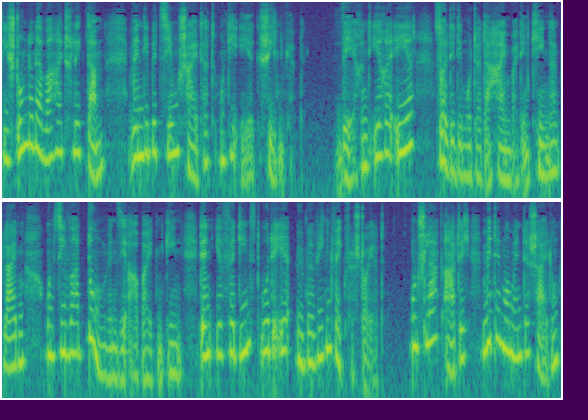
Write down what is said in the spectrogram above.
Die Stunde der Wahrheit schlägt dann, wenn die Beziehung scheitert und die Ehe geschieden wird. Während ihrer Ehe sollte die Mutter daheim bei den Kindern bleiben, und sie war dumm, wenn sie arbeiten ging, denn ihr Verdienst wurde ihr überwiegend wegversteuert. Und schlagartig, mit dem Moment der Scheidung,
